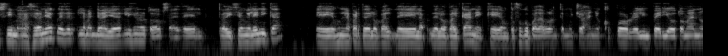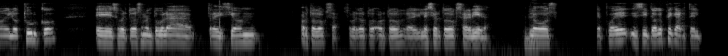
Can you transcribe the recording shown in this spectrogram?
Sí, Macedonia es de, la, de mayoría de religión ortodoxa, es de tradición helénica, eh, es una parte de los, de, la- de los Balcanes que, aunque fue ocupada durante muchos años por el Imperio Otomano y los turcos, eh, sobre todo se mantuvo la tradición ortodoxa, sobre todo ortodoxa, la iglesia ortodoxa griega. Bien. Los, después, si tengo que explicarte el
